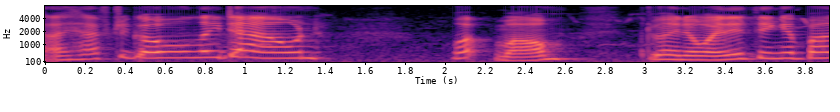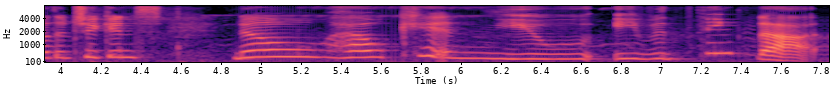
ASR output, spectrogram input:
I have to go lay down. What, Mom? Do I know anything about the chickens? No, how can you even think that?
